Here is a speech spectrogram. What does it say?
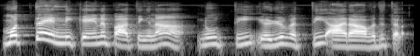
மொத்த எண்ணிக்கைன்னு பார்த்தீங்கன்னா நூற்றி எழுபத்தி ஆறாவது தலம்.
